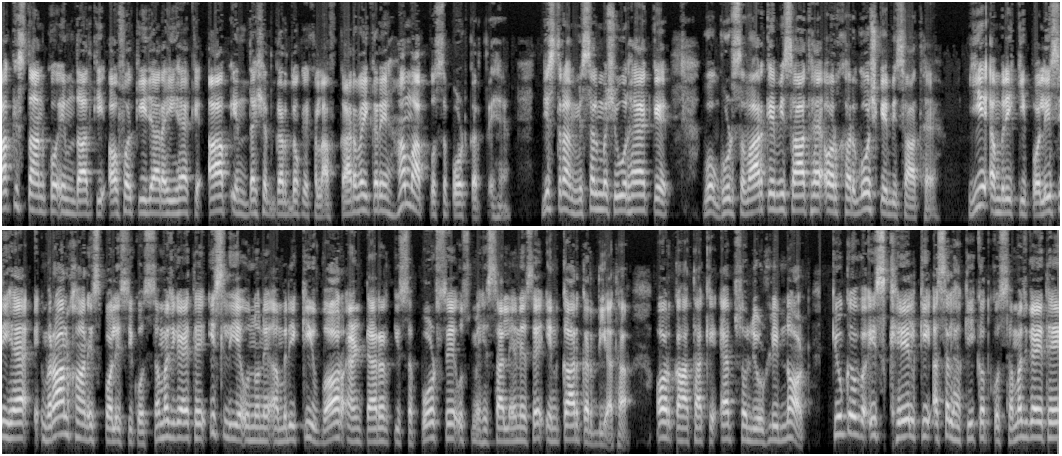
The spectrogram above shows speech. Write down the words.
پاکستان کو امداد کی آفر کی جا رہی ہے کہ آپ ان دہشت گردوں کے خلاف کاروائی کریں، ہم آپ کو سپورٹ کرتے ہیں۔ جس طرح مثل مشہور ہے کہ وہ گھڑ سوار کے بھی ساتھ ہے اور خرگوش کے بھی ساتھ ہے۔ یہ امریکی پالیسی ہے۔ عمران خان اس پالیسی کو سمجھ گئے تھے، اس لیے انہوں نے امریکی وار اینڈ ٹیرر کی سپورٹ سے اس میں حصہ لینے سے انکار کر دیا تھا اور کہا تھا کہ ایبسولیوٹلی ناٹ کیونکہ وہ اس کھیل کی اصل حقیقت کو سمجھ گئے تھے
